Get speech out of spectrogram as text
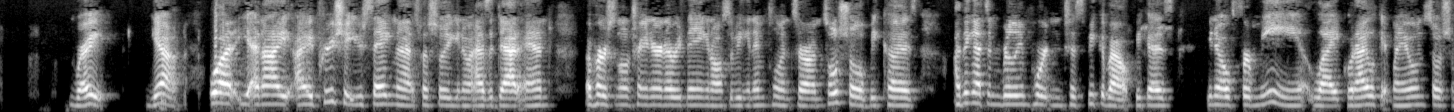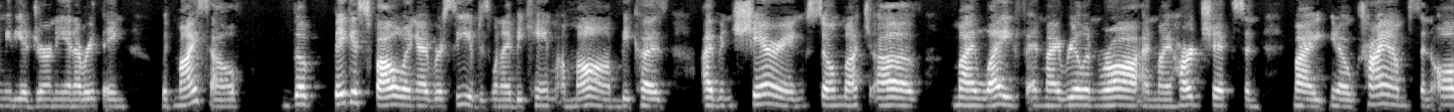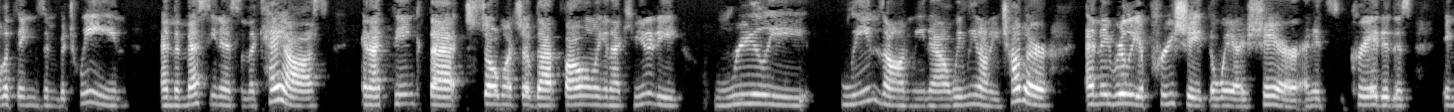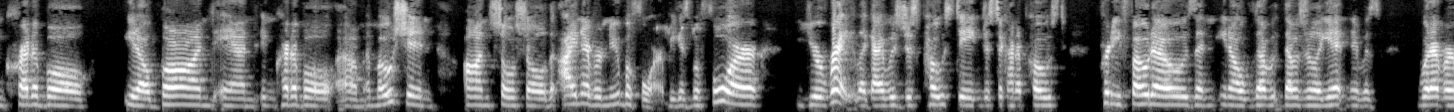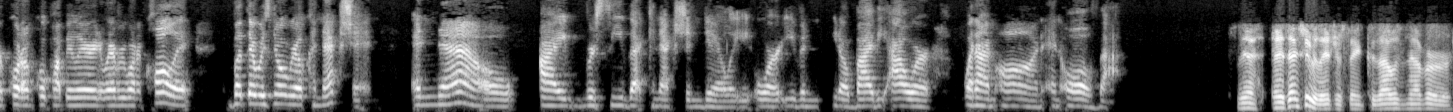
Right. Yeah. Well, yeah, and I I appreciate you saying that, especially you know as a dad and a personal trainer and everything, and also being an influencer on social because I think that's really important to speak about because you know for me, like when I look at my own social media journey and everything with myself, the biggest following I've received is when I became a mom because I've been sharing so much of my life and my real and raw and my hardships and my you know triumphs and all the things in between and the messiness and the chaos and i think that so much of that following and that community really leans on me now. We lean on each other and they really appreciate the way i share. And it's created this incredible you know bond and incredible um, emotion on social that i never knew before. Because before you're right. Like i was just posting just to kind of post pretty photos and you know that, that was really it. And it was whatever quote unquote popularity whatever you want to call it. But there was no real connection and now i receive that connection daily or even you know by the hour when i'm on and all of that Yeah, and it's actually really interesting because I was never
